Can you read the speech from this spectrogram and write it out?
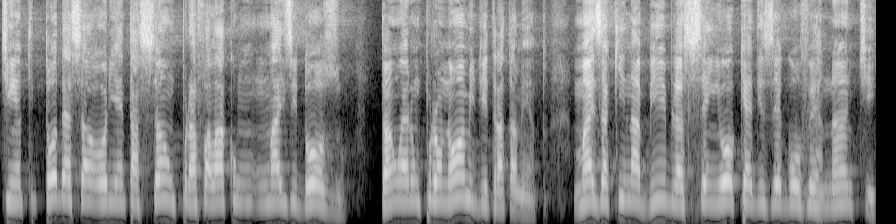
tinha que toda essa orientação para falar com um mais idoso. Então era um pronome de tratamento. Mas aqui na Bíblia, Senhor quer dizer governante,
